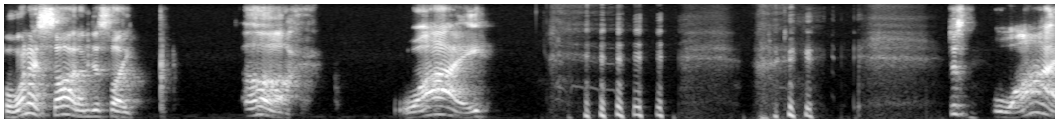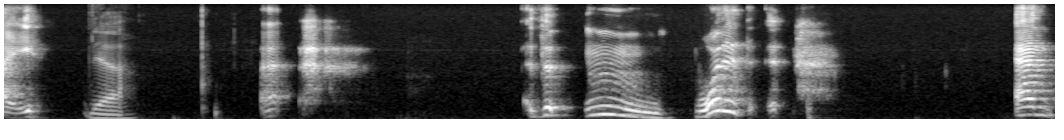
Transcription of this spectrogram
But when I saw it, I'm just like, oh, why? Just why? Yeah. The mm, what it, it and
